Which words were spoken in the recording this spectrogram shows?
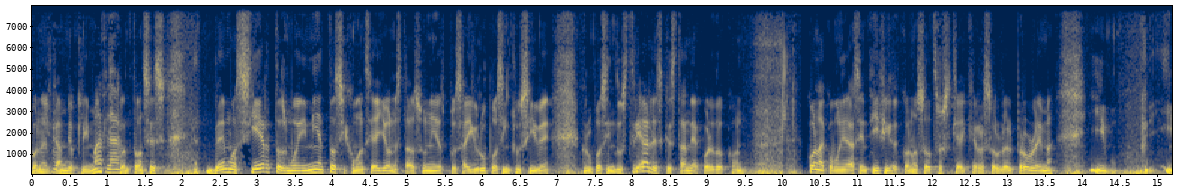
con el cambio climático. Entonces, vemos ciertos movimientos y como decía yo, en Estados Unidos, pues hay grupos, inclusive grupos industriales que están de acuerdo con, con la comunidad científica, con nosotros, que hay que resolver el problema. Y, y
